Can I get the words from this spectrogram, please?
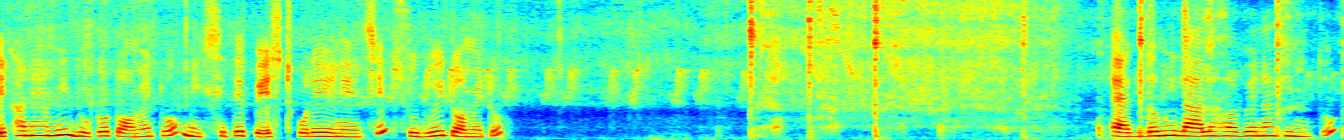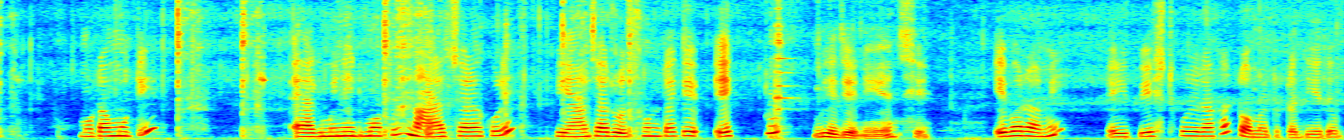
এখানে আমি দুটো টমেটো মিক্সিতে পেস্ট করে এনেছি, শুধুই টমেটো। একদমই লাল হবে না কিন্তু, মোটামুটি এক মিনিট মতো নাড়াচাড়া করে পেঁয়াজ আর রসুনটাকে একটু ভেজে নিয়েছি। এবার আমি এই পেস্ট করে রাখা টমেটোটা দিয়ে দেব।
